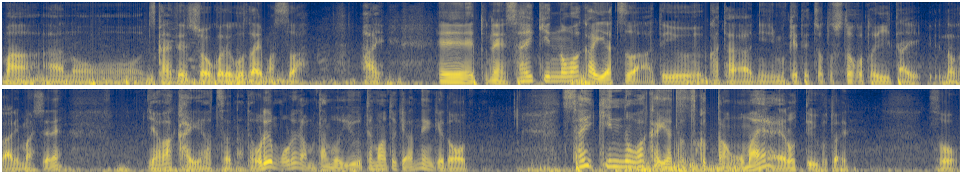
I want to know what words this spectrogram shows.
まああの疲れてる証拠でございますわ。はい。えー、っとね最近の若いやつはっていう方に向けてちょっと一言言いたいのがありましてね。いや若いやつはなんて俺も俺らも多分言うてまう時あんねんけど最近の若いやつ作ったんお前らやろっていうことやね。そ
